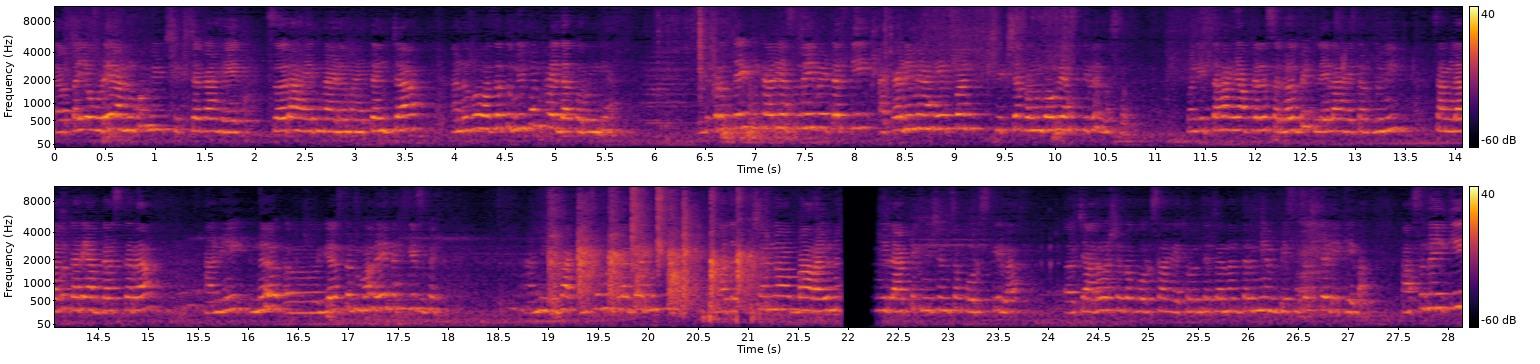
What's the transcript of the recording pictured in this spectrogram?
आता एवढे अनुभवी शिक्षक आहेत सर आहेत मॅडम आहेत त्यांच्या अनुभवाचा तुम्ही पण फायदा करून घ्या. म्हणजे प्रत्येक ठिकाणी असं नाही भेटत की अकॅडमी आहे पण शिक्षक अनुभवी असतीलच असं. पण इथं हे आपल्याला सगळं भेटलेलं आहे तर तुम्ही चांगल्या प्रकारे अभ्यास करा. आणि न यश तर तुम्हाला हे नक्कीच भेट आणि बाकीचं म्हटलं तर मी माझं शिक्षण बारावी मी लॅब टेक्निशियनचा कोर्स केला. चार वर्षाचा कोर्स आहे तो त्याच्यानंतर मी एमपीएससीचा स्टडी केला. असं नाही की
